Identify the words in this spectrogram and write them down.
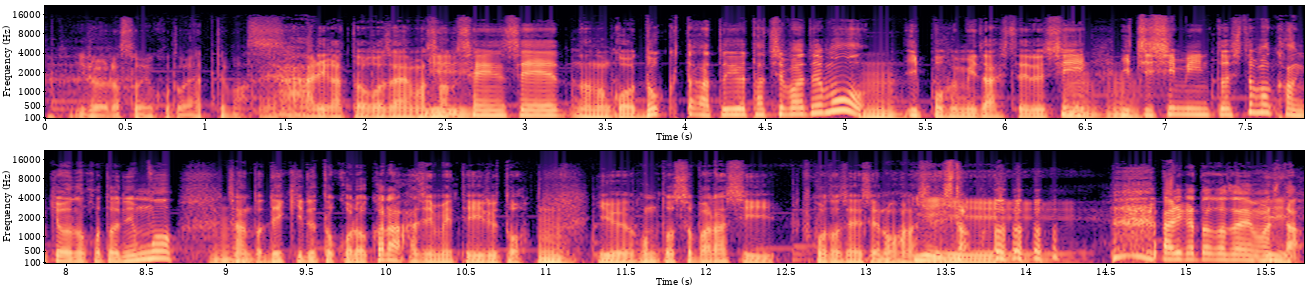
いろいろそういうことをやってまいす。やありがとうございます。いえい先生のこうドクターという立場でもうん一歩踏み出してるし、うんうん一市民としても環境のことにもうんちゃんとできるところから始めているとうん。いう、本当素晴らしい福本先生のお話でした。ありがとうございました。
